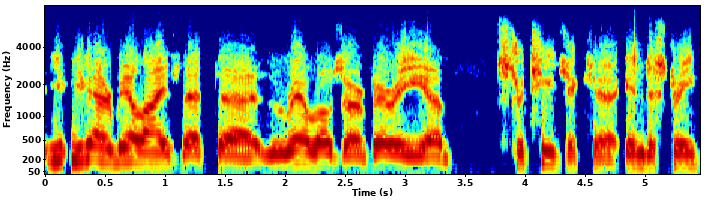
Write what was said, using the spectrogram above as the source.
you, you got to realize that railroads are a very strategic industry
